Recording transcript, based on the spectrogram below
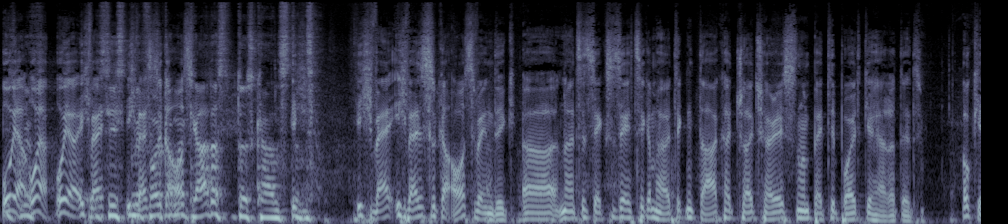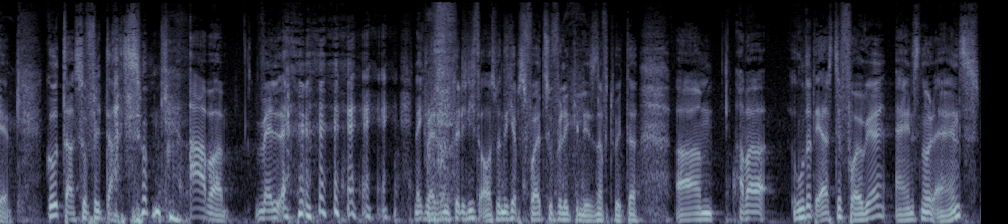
Oh ja, oh ja, oh ja, ich weiß, Es ist ich mir weiß sogar vollkommen aus, klar, dass du das kannst. ich, ich, weiß, ich weiß es sogar auswendig. Äh, 1966 am heutigen Tag hat George Harrison und Betty Boyd geheiratet. Okay, gut, das so viel dazu. Aber weil Nein, ich weiß es natürlich nicht auswendig, ich habe es vorher zufällig gelesen auf Twitter. Ähm, aber 101. Folge 101.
